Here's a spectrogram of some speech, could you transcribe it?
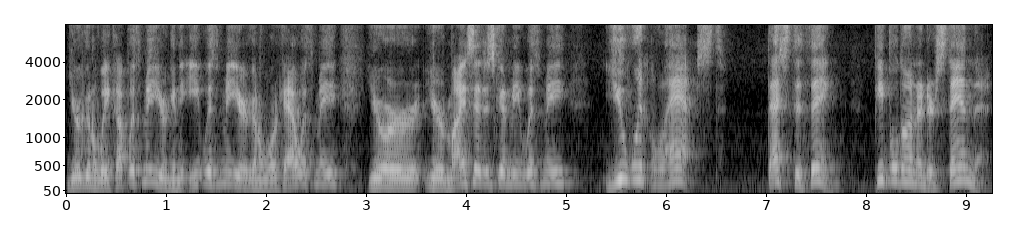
You're going to wake up with me. You're going to eat with me. You're going to work out with me. Your your mindset is going to be with me. You went last. That's the thing. People don't understand that.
